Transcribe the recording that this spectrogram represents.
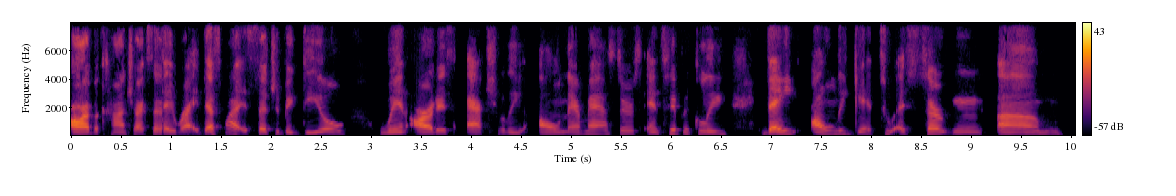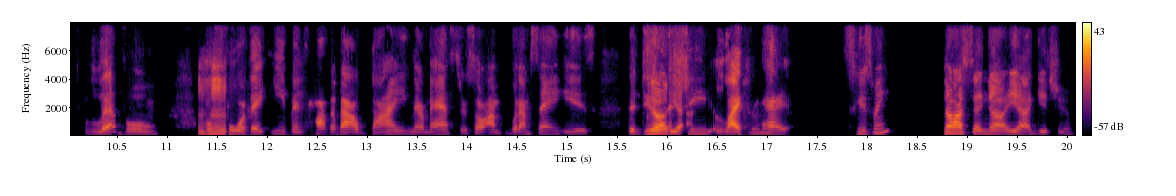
are the contracts that they write. That's why it's such a big deal when artists actually own their masters, and typically they only get to a certain um level mm-hmm. before they even talk about buying their master. So I'm what I'm saying is the deal no, that yeah. she likely had. Excuse me. No, I said no. Yeah, I get you.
